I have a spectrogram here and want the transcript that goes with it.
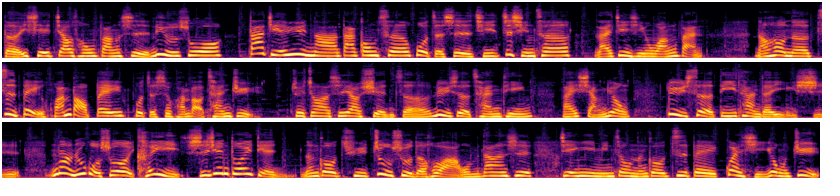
的一些交通方式，例如说搭捷运啊、搭公车或者是骑自行车来进行往返，然后呢，自备环保杯或者是环保餐具。最重要是要选择绿色餐厅来享用绿色低碳的饮食。那如果说可以时间多一点，能够去住宿的话，我们当然是建议民众能够自备盥洗用具。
